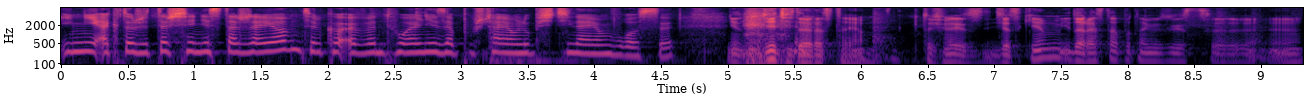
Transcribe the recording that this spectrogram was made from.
inni aktorzy też się nie starzeją, tylko ewentualnie zapuszczają lub ścinają włosy. Nie, no, dzieci dorastają. Ktoś jest dzieckiem i dorasta, potem już jest e, e,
